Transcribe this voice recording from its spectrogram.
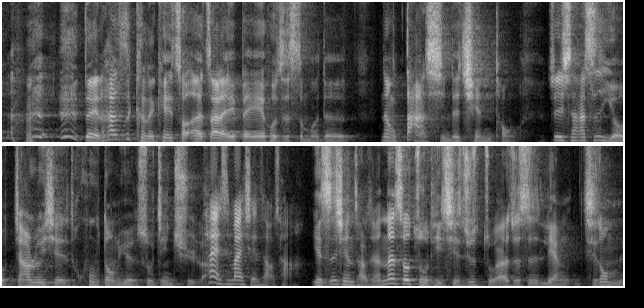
对，他是可能可以抽呃再来一杯或者什么的那种大型的签筒。所以他是有加入一些互动的元素进去了。他也是卖仙草茶，也是仙草茶。那时候主题其实就主要就是两，其实我们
